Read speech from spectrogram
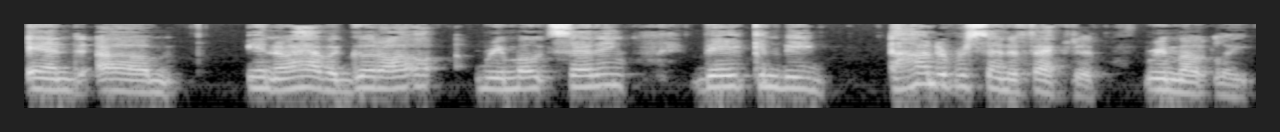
and, um, you know, have a good remote setting, they can be 100% effective remotely.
